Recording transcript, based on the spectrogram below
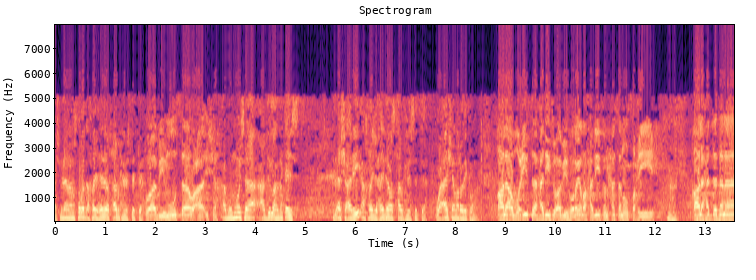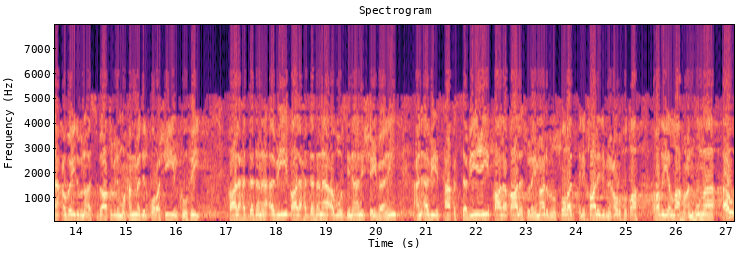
وسليمان بن صرد أخرج حديثه أصحاب الكتب الستة. وأبي موسى وعائشة. أبو موسى عبد الله بن قيس. الأشعري أخرج حديثه أصحاب الكتب الستة. وعائشة مر ذكرها. قال أبو عيسى حديث أبي هريرة حديث حسن صحيح. نعم. قال حدثنا عبيد بن أسباط بن محمد القرشي الكوفي. قال حدثنا أبي قال حدثنا أبو سنان الشيباني عن أبي إسحاق السبيعي. قال قال سليمان بن صرد لخالد بن عرفطة رضي الله عنهما أو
